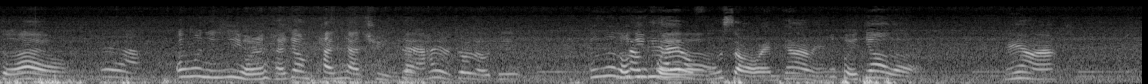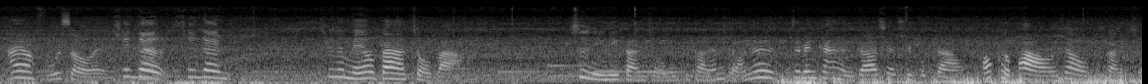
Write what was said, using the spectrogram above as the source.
可爱哦。对啊。哎问题是有人还这样攀下去对啊还有坐楼梯。楼梯口还有扶手哎你看到没？是毁掉了。没有啊还有扶手哎现在现在办法走吧，是你，你敢走，我不敢走。那这边看很高，下去不高，好可怕哦！这样我不敢走。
